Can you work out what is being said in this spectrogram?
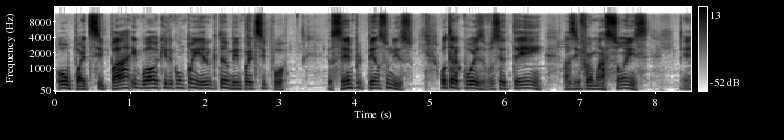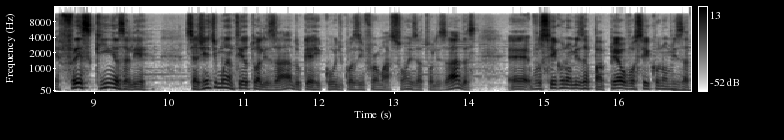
ou participar igual aquele companheiro que também participou. Eu sempre penso nisso. Outra coisa, você tem as informações é, fresquinhas ali. Se a gente manter atualizado o QR Code com as informações atualizadas, é, você economiza papel, você economiza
